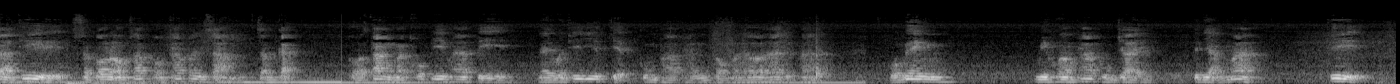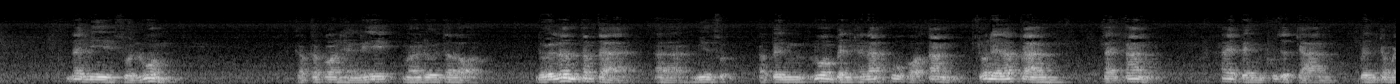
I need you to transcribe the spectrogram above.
กาสที่สกลออมทรัพย์ของทัพภาคที่สามจำกัดก่อตั้งมาครบ 25 ปี ในวันที่ 27 กุมภาพันธ์ 2555 ผมเองมีความภาคภูมิใจเป็นอย่างมาก ที่ได้มีส่วนร่วม กับตะกอนแห่งนี้มาโดยตลอด โดยเริ่มตั้งแต่มีเป็นร่วมเป็นคณะผู้ก่อตั้งก็ได้รับการแต่งตั้งให้เป็นผู้จัดการเป็นกรรม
